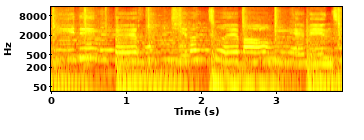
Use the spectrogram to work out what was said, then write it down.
天顶白云是咱做梦的眠床。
